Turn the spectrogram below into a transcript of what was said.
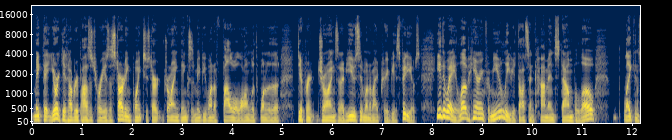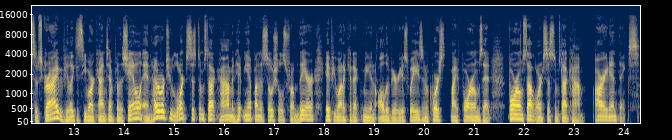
make that your GitHub repository as a starting point to start drawing things and maybe you want to follow along with one of the different drawings that I've used in one of my previous videos. Either way, love hearing from you. Leave your thoughts and comments down below. Like and subscribe if you'd like to see more content from the channel and head over to lawrencesystems.com and hit me up on the socials from there if you want to connect me in all the various ways. And of course, my forums at forums.lawrencesystems.com. All right, and thanks.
